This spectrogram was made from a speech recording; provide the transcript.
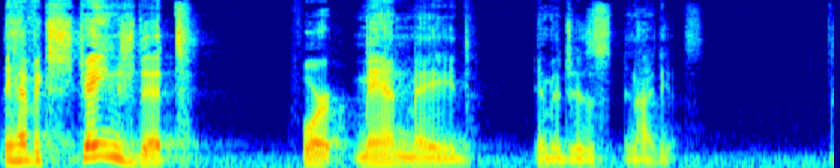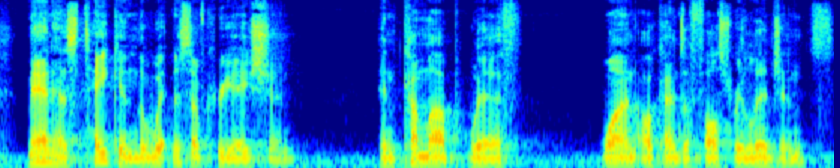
They have exchanged it for man made images and ideas. Man has taken the witness of creation and come up with, one, all kinds of false religions,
